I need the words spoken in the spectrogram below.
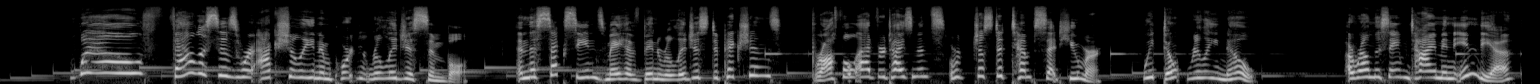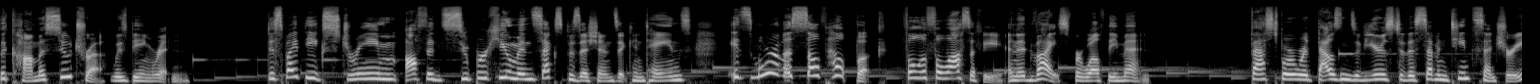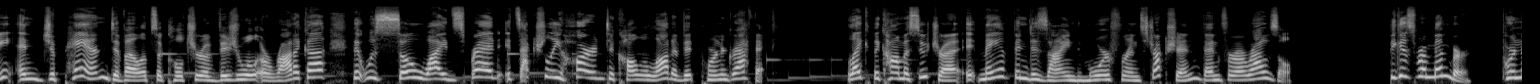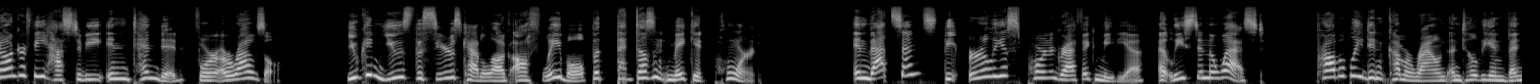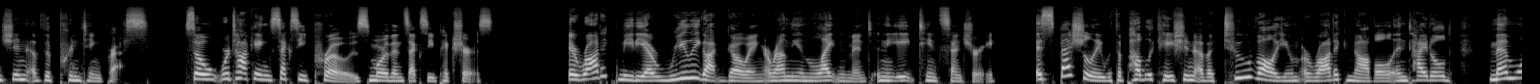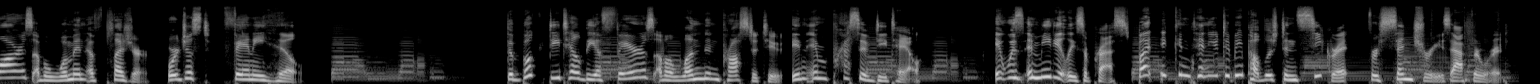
Well, phalluses were actually an important religious symbol, and the sex scenes may have been religious depictions, brothel advertisements, or just attempts at humor. We don't really know. Around the same time in India, the Kama Sutra was being written. Despite the extreme, often superhuman sex positions it contains, it's more of a self help book, full of philosophy and advice for wealthy men. Fast forward thousands of years to the 17th century, and Japan develops a culture of visual erotica that was so widespread it's actually hard to call a lot of it pornographic. Like the Kama Sutra, it may have been designed more for instruction than for arousal. Because remember, pornography has to be intended for arousal. You can use the Sears catalog off label, but that doesn't make it porn. In that sense, the earliest pornographic media, at least in the West, probably didn't come around until the invention of the printing press. So we're talking sexy prose more than sexy pictures. Erotic media really got going around the Enlightenment in the 18th century, especially with the publication of a two volume erotic novel entitled Memoirs of a Woman of Pleasure, or just Fanny Hill. The book detailed the affairs of a London prostitute in impressive detail. It was immediately suppressed, but it continued to be published in secret for centuries afterward.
